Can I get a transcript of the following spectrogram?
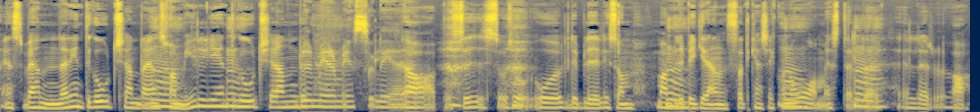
ens vänner är inte godkända, ens Mm. familj är inte Mm. godkänd. Blir mer och mer isolerad. Ja, precis. Och, så, och det blir liksom, man blir Mm. begränsad kanske ekonomiskt eller, Mm. eller ja.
